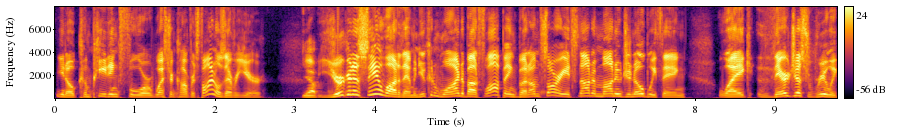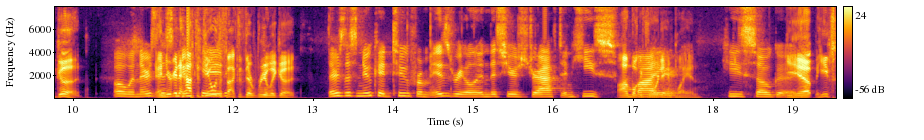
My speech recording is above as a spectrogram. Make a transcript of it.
you know, competing for Western Conference Finals every year. Yep. You're going to see a lot of them, and you can whine about flopping, but I'm sorry, it's not a Manu Ginobili thing. Like, they're just really good. Oh, and there's And this you're going to have to deal with the fact that they're really good. There's this new kid too from Israel in this year's draft, and he's I'm looking forward to him playing. He's so good. Yep, he's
